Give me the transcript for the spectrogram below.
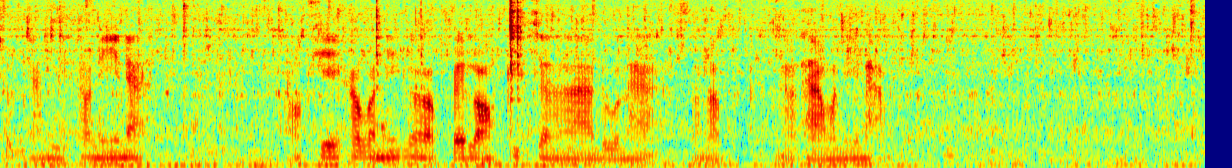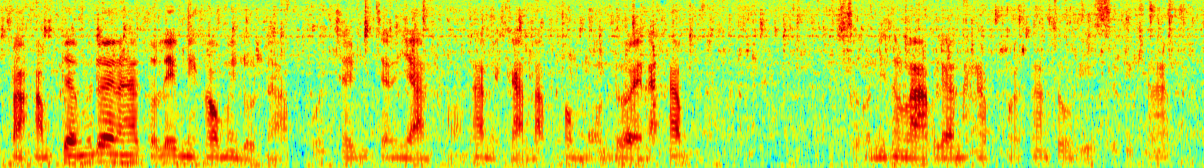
ชุดยังมีเท่านี้นะ โอเคครับวันนี้ก็ไปลองพิจารณาดูนะฮะสำหรับแนวทางวันนี้นะครับฝากคำเตือนไว้ด้วยนะครับ ตัวเลขมีเข้าไม่หลุดนะครับโปรดใช้วิจารณญาณของท่านในการรับข้อมูลด้วยนะครับ วนวันนี้ต้องลาไปแล้วนะครับ ขอท่านโชคดีสวัสดีครับ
